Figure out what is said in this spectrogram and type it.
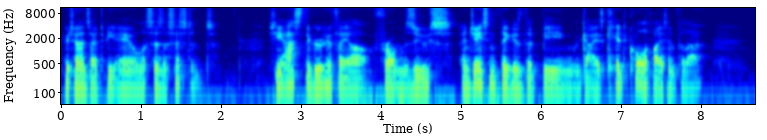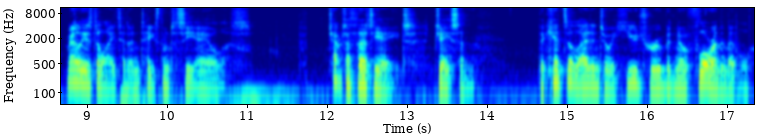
who turns out to be Aeolus's assistant. She asks the group if they are from Zeus, and Jason figures that being the guy's kid qualifies him for that. Mellie is delighted and takes them to see Aeolus. Chapter 38 Jason. The kids are led into a huge room with no floor in the middle,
